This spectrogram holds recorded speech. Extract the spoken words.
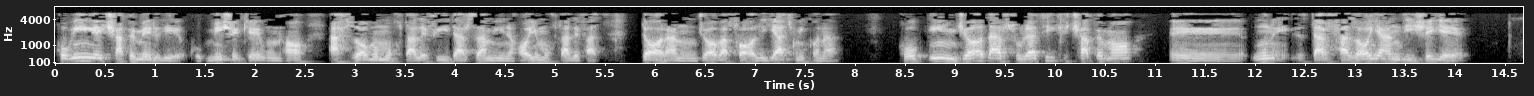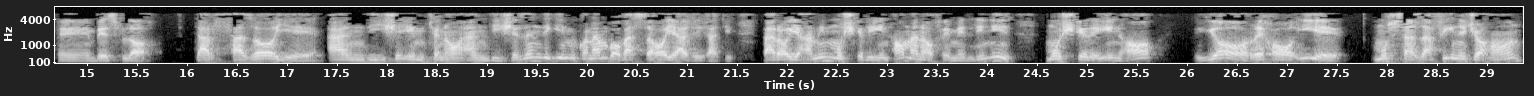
خب این یک چپ ملیه. خب میشه که اونها احزاب مختلفی در زمینه های مختلف دارن اونجا و فعالیت می‌کنن. خب اینجا در صورتی که چپ ما اون در فضای اندیشه به اصلاح در فضای اندیشه امتناع اندیشه زندگی می‌کنن با بسته های حقیقتی. برای همین مشکل اینها منافع ملی نیست. مشکل اینها یا رهایی مستضعفین جهان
